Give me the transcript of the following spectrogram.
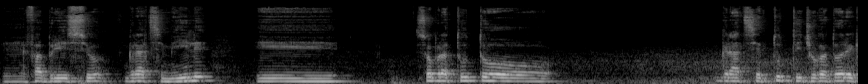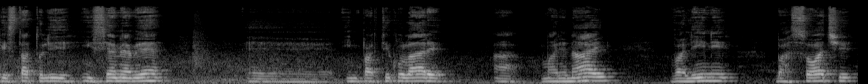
eh, Fabrizio, grazie mille e soprattutto grazie a tutti i giocatori che sono stati lì insieme a me, eh, in particolare a Marinai, Valini, Bassotti,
